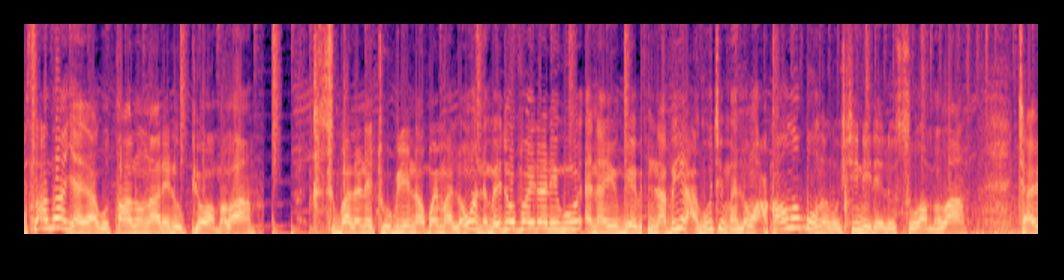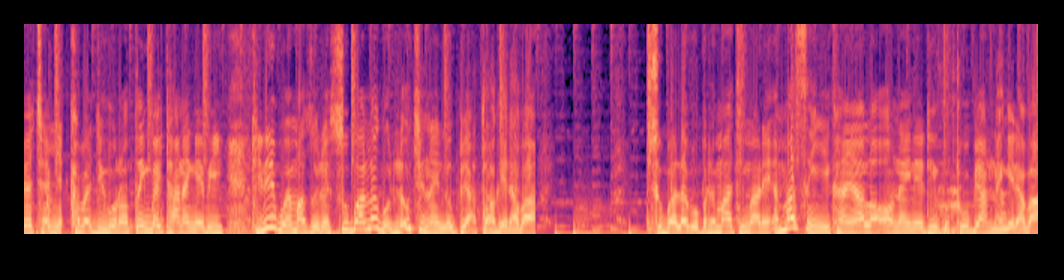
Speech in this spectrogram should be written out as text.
အစားအစာအရာရာကိုတာလွန်လာတယ်လို့ပြောရမှာပါစူပါလက်နဲ့ထိုးပြီးတဲ့နောက်ပိုင်းမှာလုံးဝနမဲကျော်ဖိုက်တာတွေကိုအနိုင်ယူခဲ့ပြီးနာဘီကအခုချိန်မှာလုံးဝအကောင်းဆုံးပုံစံကိုရှိနေတယ်လို့ဆိုရမှာပါဂျာရွက်ချန်ပီယံခပတ်ကြီးကိုတော့သိမ့်ပိုက်ထားနိုင်ခဲ့ပြီးဒီနေ့ပွဲမှာဆိုလဲစူပါလက်ကိုလှုပ်ချင်နိုင်လှုပ်ပြသွားခဲ့တာပါ စူပါလက်ကိုပထမချိန်မှာတင်အမှတ်စင်ရီခံရလောက်အောင်နိုင်တဲ့အထိကိုထိုးပြနိုင်ခဲ့တာပါ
